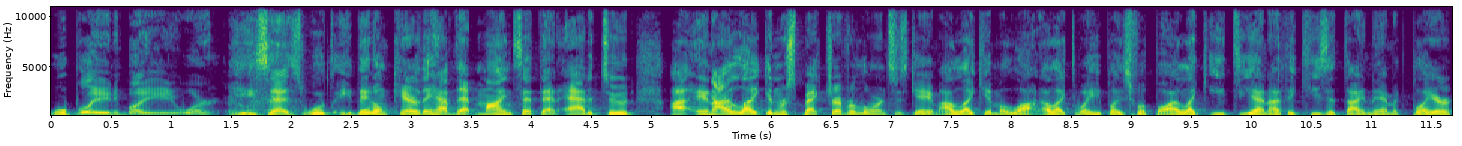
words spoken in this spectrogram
we'll play anybody anywhere, he says well, they don't care. They have that mindset, that attitude, I, and I like and respect Trevor Lawrence's game. I like him a lot. I like the way he plays football. I like ETN. I think he's a dynamic player,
